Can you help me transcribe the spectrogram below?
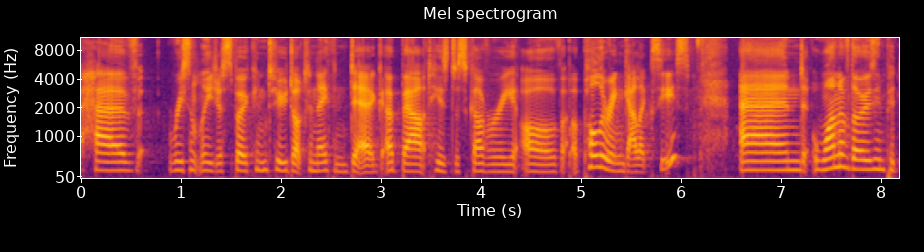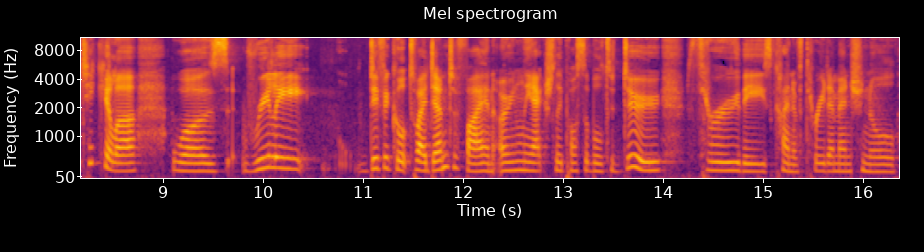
have recently just spoken to Dr. Nathan Deg about his discovery of polar ring galaxies. And one of those in particular was really difficult to identify and only actually possible to do through these kind of three dimensional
